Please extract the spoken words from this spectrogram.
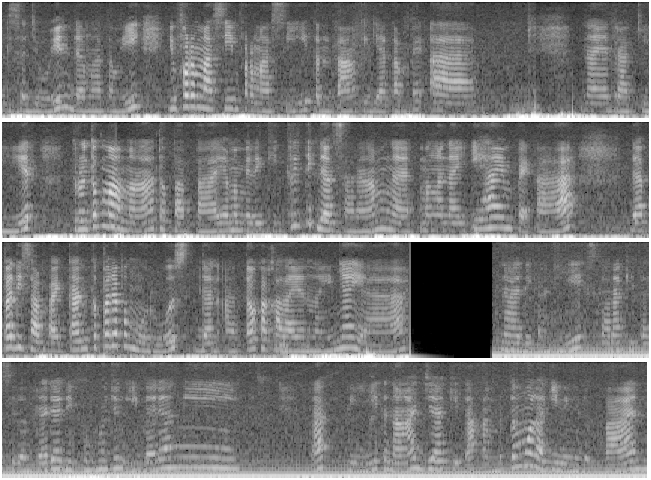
bisa join dan mengetahui informasi-informasi tentang kegiatan PA. Nah, yang terakhir, teruntuk mama atau papa yang memiliki kritik dan saran mengenai IHMPA dapat disampaikan kepada pengurus dan atau kakak layan lainnya ya. Nah, adik-adik, sekarang kita sudah berada di penghujung ibadah nih. Tapi tenang aja, kita akan bertemu lagi minggu depan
